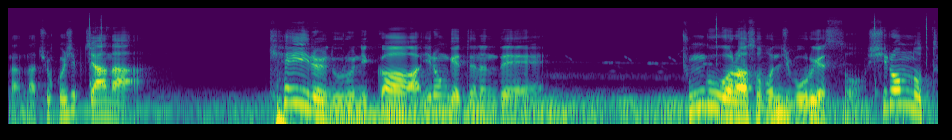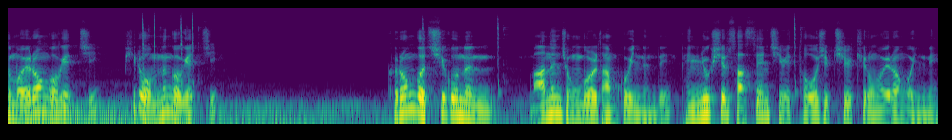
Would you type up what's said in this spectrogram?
나, 나 죽고 싶지 않아 K를 누르니까 이런 게 뜨는데 중국어라서 뭔지 모르겠어. 실험 노트 뭐 이런 거겠지? 필요 없는 거겠지? 그런 거 치고는 많은 정보를 담고 있는데 164cm, 57kg 뭐 이런 거 있네.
